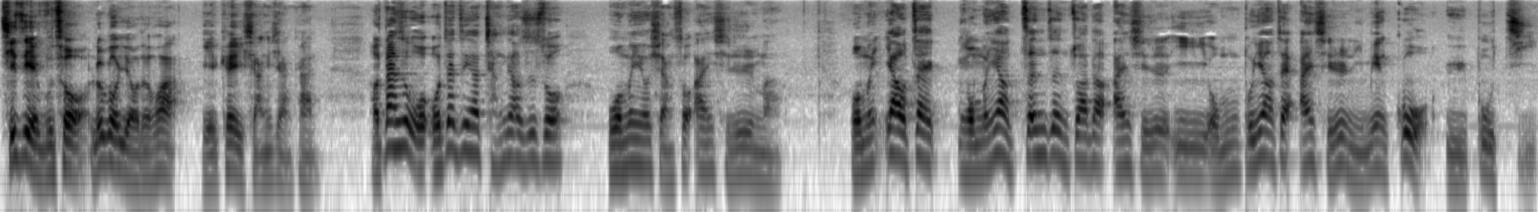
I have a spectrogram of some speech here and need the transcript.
其实也不错。如果有的话，也可以想一想看。好，但是我我在这要强调是说，我们有享受安息日吗？我们要在我们要真正抓到安息日意义，我们不要在安息日里面过与不及。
